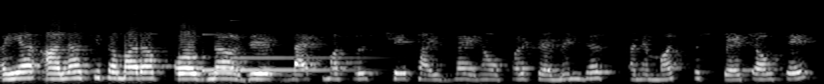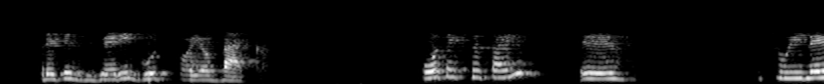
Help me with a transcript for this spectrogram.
અહીંયા આનાથી તમારા પગના જે બેક મસલ્સ છે થાઇઝના એના ઉપર ટ્રેમેન્ડસ અને મસ્ત સ્ટ્રેચ આવશે. But it is very good for your back fourth exercise is સુઈને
